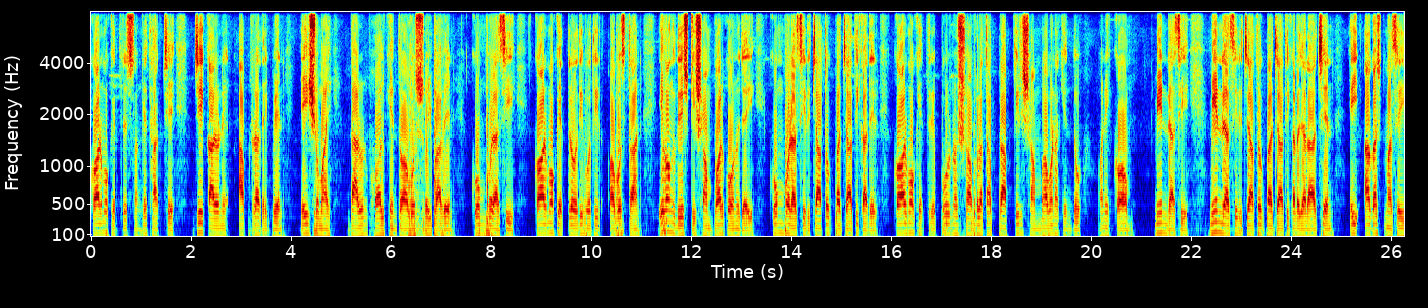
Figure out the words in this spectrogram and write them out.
কর্মক্ষেত্রের সঙ্গে থাকছে। যে কারণে আপনারা দেখবেন এই সময় দারুণ ফল কিন্তু অবশ্যই পাবেন। কুম্ভ রাশি কর্মক্ষেত্র অধিপতির অবস্থান এবং দৃষ্টি সম্পর্ক অনুযায়ী কুম্ভ রাশির জাতক বা জাতিকাদের কর্মক্ষেত্রে পূর্ণ সফলতা প্রাপ্তির সম্ভাবনা কিন্তু অনেক কম। মীন রাশি। মীন রাশির জাতক বা জাতিকারা যারা আছেন, এই আগস্ট মাসেই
